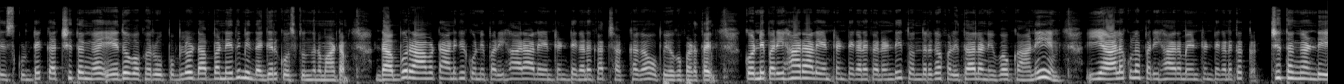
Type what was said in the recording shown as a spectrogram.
చేసుకుంటే ఖచ్చితంగా ఏదో ఒక రూపంలో డబ్బు అనేది మీ దగ్గరకు వస్తుందన్నమాట. డబ్బు రావటానికి కొన్ని పరిహారాలు ఏంటంటే కనుక చక్క చక్కగా ఉపయోగపడతాయి. కొన్ని పరిహారాలు ఏంటంటే కనుకనండి తొందరగా ఫలితాలను ఇవ్వవు కానీ ఈ ఆలకుల పరిహారం ఏంటంటే కనుక ఖచ్చితంగా అండి.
